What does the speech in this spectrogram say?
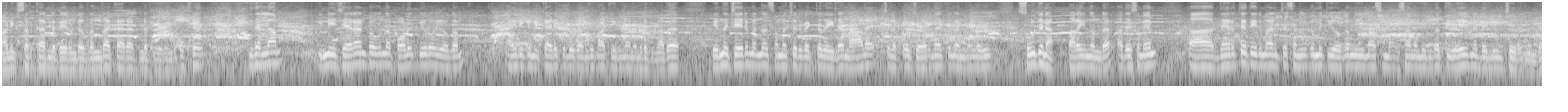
മണിക് സർക്കാരിന്റെ പേരുണ്ട് വൃന്ദ കാരാട്ടിന്റെ പേരുണ്ട്. പക്ഷേ ഇതെല്ലാം ഇനി ചേരാൻ പോകുന്ന പോളിറ്റ് ബ്യൂറോ യോഗം ആയിരിക്കും ഇക്കാര്യത്തിൽ ഒരു അന്തിമ തീരുമാനമെടുക്കുന്നത്. അത് എന്ന് ചേരുമെന്നത് സംബന്ധിച്ചൊരു വ്യക്തതയില്ല. നാളെ ചിലപ്പോൾ ചേർന്നേക്കുമെന്നുള്ളൊരു സൂചന പറയുന്നുണ്ട്. അതേസമയം നേരത്തെ തീരുമാനിച്ച സെൻട്രൽ കമ്മിറ്റി യോഗം ഈ മാസം അവസാനം ഇരുപത്തിയേഴിന് ഡൽഹിയിൽ ചേരുന്നുണ്ട്.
